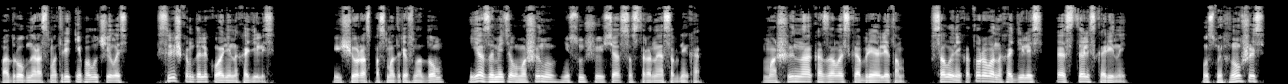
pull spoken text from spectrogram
Подробно рассмотреть не получилось, слишком далеко они находились. Еще раз посмотрев на дом, я заметил машину, несущуюся со стороны особняка. Машина оказалась кабриолетом, в салоне которого находились Эстель с Кариной. Усмехнувшись,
